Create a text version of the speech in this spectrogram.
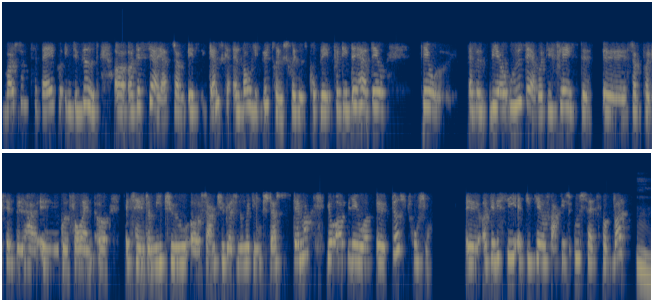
voldsomt tilbage på individet, og, og det ser jeg som et ganske alvorligt ytringsfrihedsproblem, fordi det her, det er jo, det er jo altså, vi er jo ude der, hvor de fleste øh, som for eksempel har øh, gået foran og talt om MeToo og samtykke, altså nogle af de største stemmer, jo oplever øh, dødstrusler. Øh, og det vil sige, at de bliver jo faktisk udsat for vold mm.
